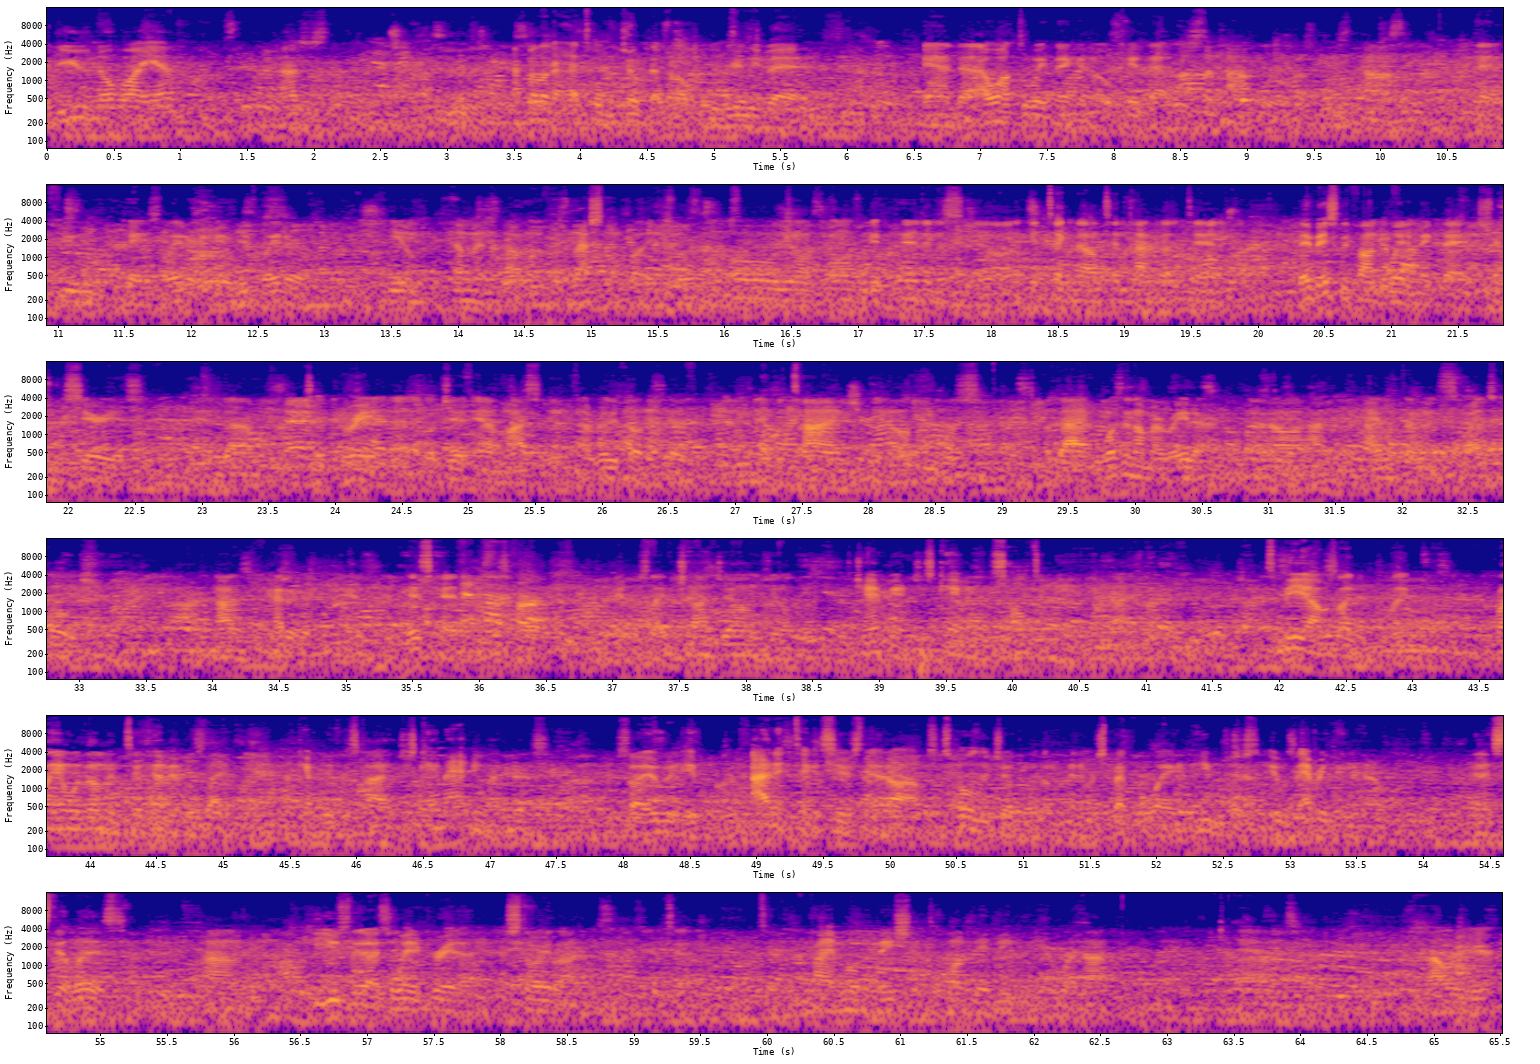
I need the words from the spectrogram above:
like, "Do you know who I am?" I was just, I felt like I had told a joke that went really bad, and uh, I walked away thinking, "Okay, that was awkward." Um, and then a few days later, maybe a week later, he, him and uh, one of his wrestling buddies were like, "Oh, you know, Jones will get pinned and you know, get taken down ten times out of ten. They basically found a way to make that extremely serious and um, to create a legit animosity. I really felt as if at the time, you know, he was who wasn't on my radar. You know, I, I looked at him as, my coach, uh, not as a competitor. And in his head, in his heart, it was like Jon Jones, you know, the, the champion just came and insulted me. And I, to me, I was like, like playing with him, and to him, it was like, I can't believe this guy just came at me like this. So it, it, I didn't take it seriously at all. I was totally joking with him in a respectful way, and he was just, it was everything to him, and it still is. Um, he used it as a way to create a, a storyline, to, find motivation to one day beat me or whatnot. And uh, now we're here.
